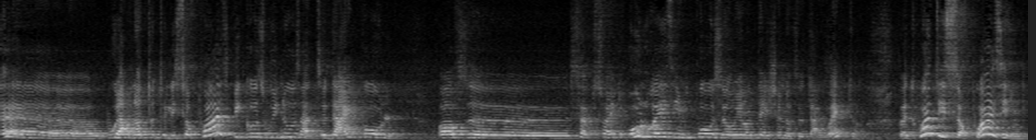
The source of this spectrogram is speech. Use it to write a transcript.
uh, we are not totally surprised because we know that the dipole of the substrate always impose the orientation of the director. But what is surprising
